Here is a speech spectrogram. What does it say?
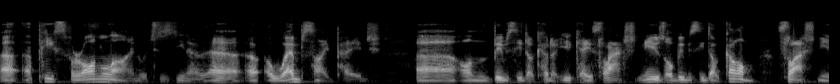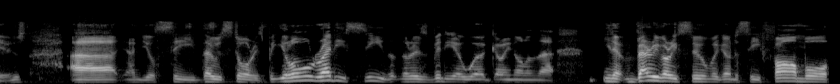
a piece for online, which is you know a, a website page, uh, on bbc.co.uk slash news or bbc.com slash news, uh, and you'll see those stories. But you'll already see that there is video work going on in there. You know, very very soon we're going to see far more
